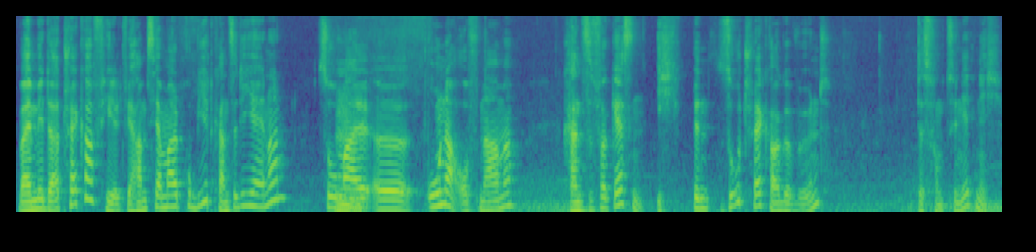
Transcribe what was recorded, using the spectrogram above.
weil mir da Tracker fehlt. Wir haben es ja mal probiert, kannst du dich erinnern? So Hm. mal äh, ohne Aufnahme. Kannst du vergessen. Ich bin so Tracker gewöhnt. Das funktioniert nicht.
